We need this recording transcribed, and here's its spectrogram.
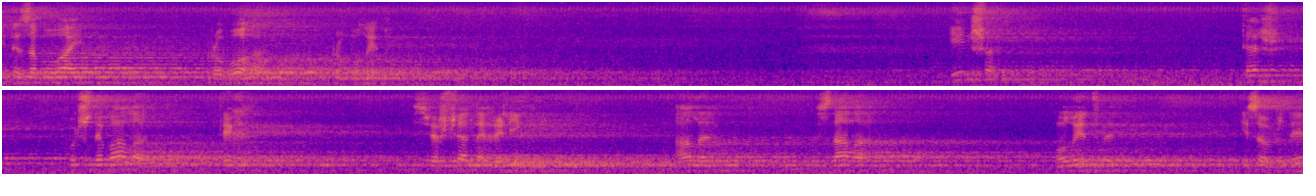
і не забувай про Бога, про молитву. Інша теж, хоч не мала тих священних реліквій, але знала молитви і завжди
